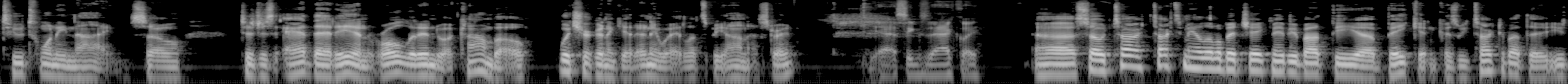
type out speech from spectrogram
two twenty nine. So to just add that in, roll it into a combo, which you're going to get anyway. Let's be honest, right? Yes, exactly. Uh, so talk talk to me a little bit, Jake, maybe about the uh, bacon because we talked about the you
